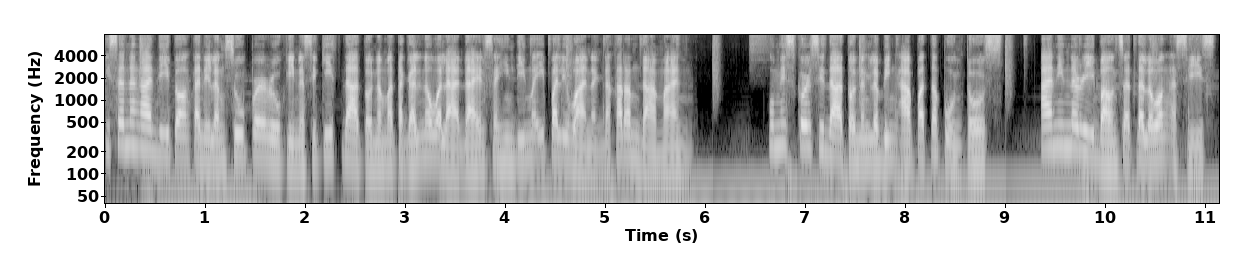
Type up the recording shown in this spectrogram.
Isa na nga dito ang kanilang super rookie na si Keith Dato na matagal na wala dahil sa hindi maipaliwanag na karamdaman. Umiscore si Dato ng labing apat na puntos, anim na rebounds at dalawang assist.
